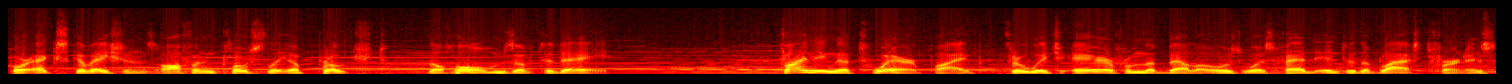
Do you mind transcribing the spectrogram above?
for excavations often closely approached the homes of today. Finding the tuyere pipe, through which air from the bellows was fed into the blast furnace,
